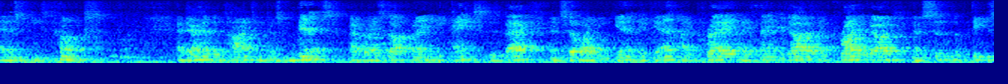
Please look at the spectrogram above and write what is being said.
and His peace comes. And there have been times in just minutes after I stop praying, the angst is back, and so I begin again. I pray, I thank God, I cry to God, and soon the peace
